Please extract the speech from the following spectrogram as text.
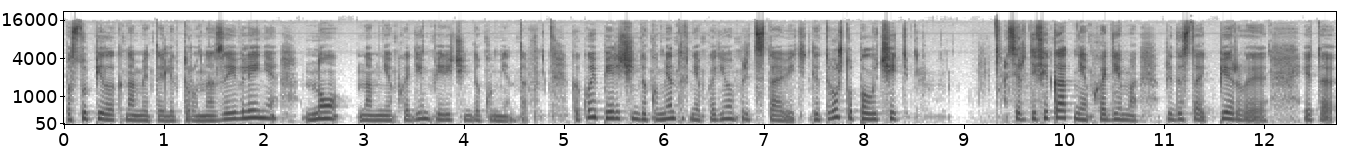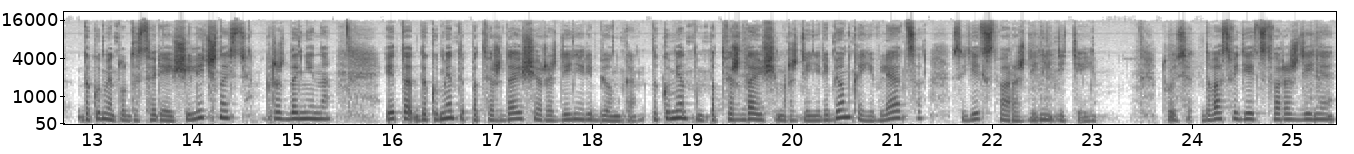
поступило к нам это электронное заявление, но нам необходим перечень документов. Какой перечень документов необходимо представить? Для того, чтобы получить Сертификат необходимо предоставить. Первое – это документ, удостоверяющий личность гражданина. Это документы, подтверждающие рождение ребенка. Документом, подтверждающим рождение ребенка, является свидетельство о рождении детей. То есть два свидетельства о рождении,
